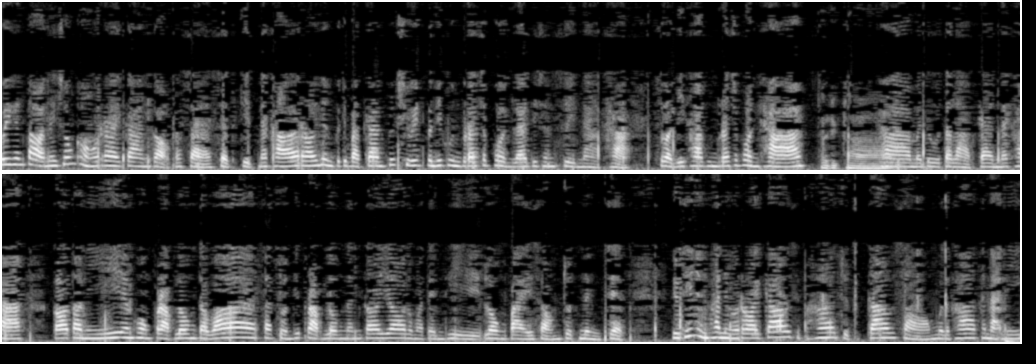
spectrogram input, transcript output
คุยกันต่อในช่วงของรายการเกาะกระแสเศรษฐกิจนะคะร้อยหนึ่งปฏิบัติการเพื่อชีวิตวันนี้คุณรัชพลและดิฉันสลีนาค่ะ สวัสดีค่ะคุณรัชพลคะสวัสดีครับค่ะมาดูตลาดกันนะคะ ก็ตอนนี้ยังคงปรับลงแต่ว่าสัดส่วนที่ปรับลงนั้นก็ย่อลงมาเต็มทีลงไป 2.17 อยู่ที่ 1,195.92 มูลค่าขณะนี้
